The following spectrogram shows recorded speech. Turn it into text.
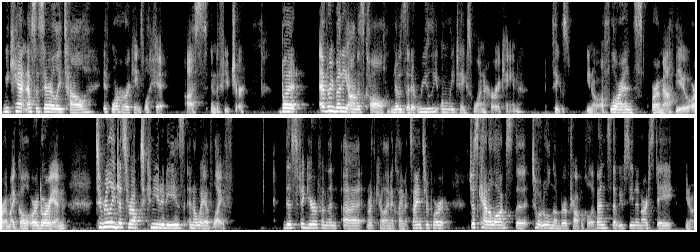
we can't necessarily tell if more hurricanes will hit us in the future. But everybody on this call knows that it really only takes one hurricane. It takes, you know, a Florence or a Matthew or a Michael or a Dorian to really disrupt communities and a way of life. This figure from the uh, North Carolina Climate Science Report just catalogs the total number of tropical events that we've seen in our state, you know,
